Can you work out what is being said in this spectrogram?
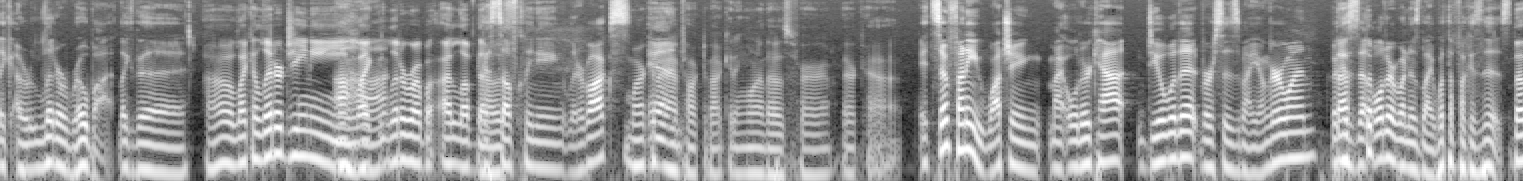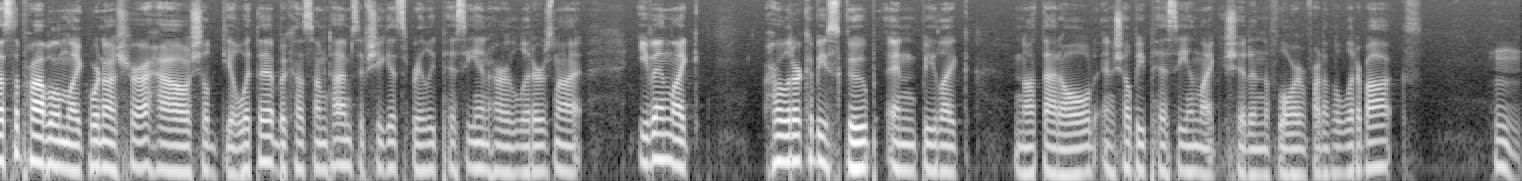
like a litter robot, like the Oh, like a litter genie, Uh-huh. like litter robot. I love like self-cleaning litter box. Mark and, I have talked about getting one of those for their cat. It's so funny watching my older cat deal with it versus my younger one because the, the- older one is like, "What the fuck is this?" That's the problem. Like, we're not sure how she'll deal with it because sometimes if she gets really pissy and her litter's not even like her litter could be scoop and be like not that old, and she'll be pissy and like shit in the floor in front of the litter box. Hmm.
